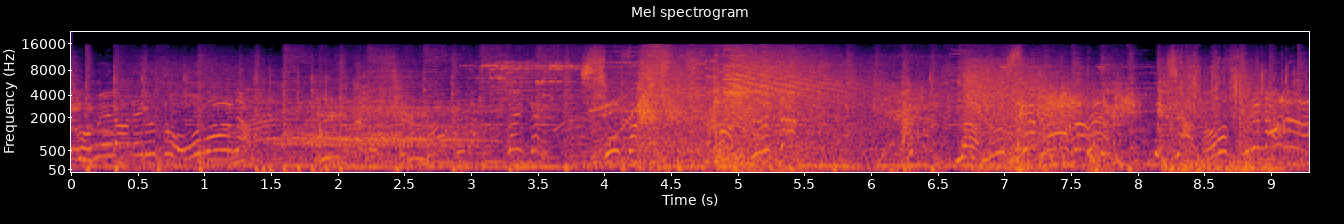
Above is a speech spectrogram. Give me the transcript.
止められると思うなシートハクだマムセモード邪魔をするな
